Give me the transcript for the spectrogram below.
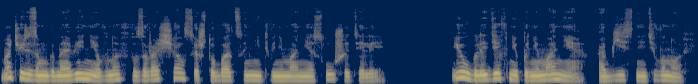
Но через мгновение вновь возвращался, чтобы оценить внимание слушателей и, углядев непонимание, объяснить вновь.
